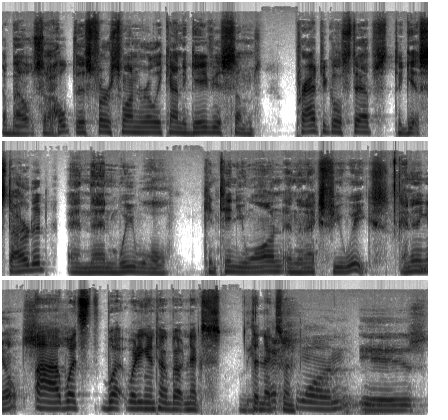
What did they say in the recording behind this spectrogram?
about. So I hope this first one really kind of gave you some practical steps to get started, and then we will continue on in the next few weeks. Anything else? Uh, what's what? What are you going to talk about next? The, next, one. one is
